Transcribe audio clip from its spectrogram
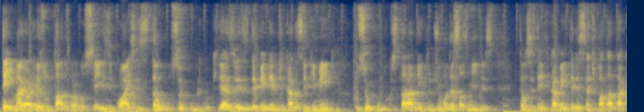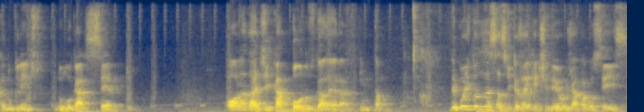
tem maior resultado para vocês e quais estão o seu público, que às vezes, dependendo de cada segmento, o seu público estará dentro de uma dessas mídias. Então vocês têm que ficar bem interessante para estar tá atacando o cliente no lugar certo. Hora da dica bônus, galera. Então, depois de todas essas dicas aí que a gente deu, já para vocês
